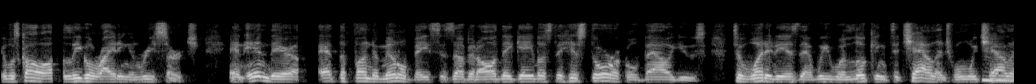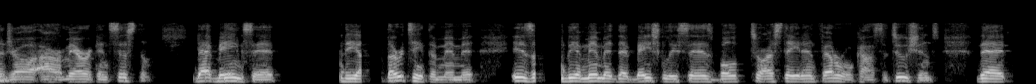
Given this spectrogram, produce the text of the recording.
It was called uh, Legal Writing and Research. And in there, at the fundamental basis of it all, they gave us the historical values to what it is that we were looking to challenge when we mm-hmm. challenge our, our American system. That being said, the 13th Amendment is the amendment that basically says, both to our state and federal constitutions, that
